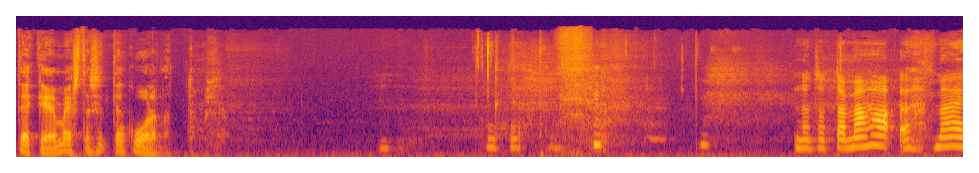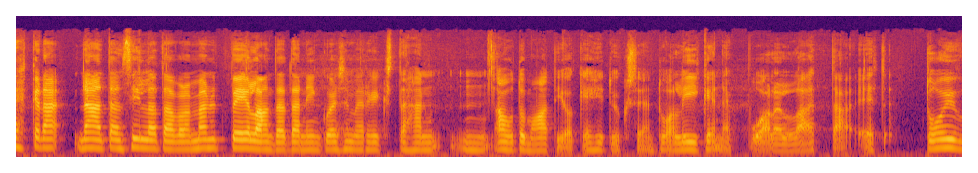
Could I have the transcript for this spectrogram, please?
tekee meistä sitten kuolemattomia. No tota, mä, mä ehkä näen tämän sillä tavalla, mä nyt peilaan tätä niin kuin esimerkiksi tähän mm, automaatiokehitykseen tuolla liikennepuolella, että et toiv,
